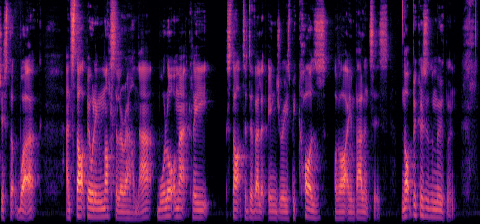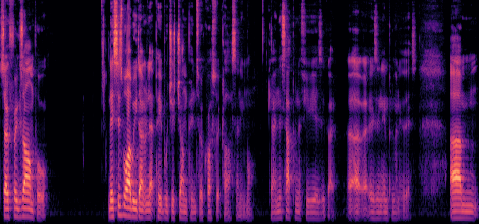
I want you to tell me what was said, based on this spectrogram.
just at work, and start building muscle around that, will automatically start to develop injuries because of our imbalances, not because of the movement. So, for example, this is why we don't let people just jump into a CrossFit class anymore. Okay, and this happened a few years ago, uh, uh as in implemented this. Um,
